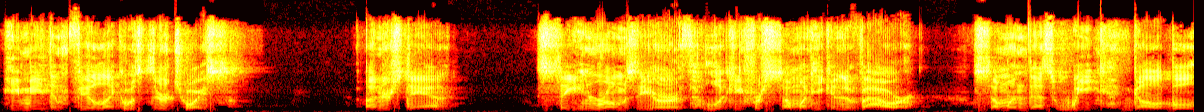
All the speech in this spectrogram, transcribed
He made them feel like it was their choice. Understand, Satan roams the earth looking for someone he can devour, someone that's weak, gullible,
